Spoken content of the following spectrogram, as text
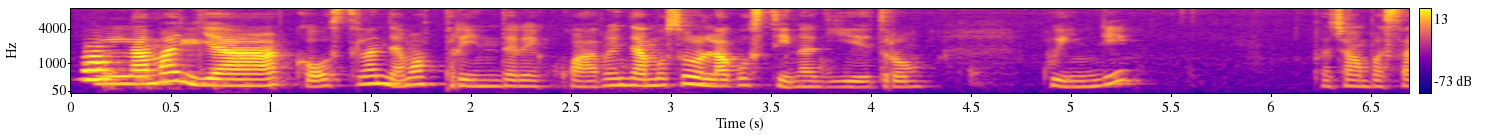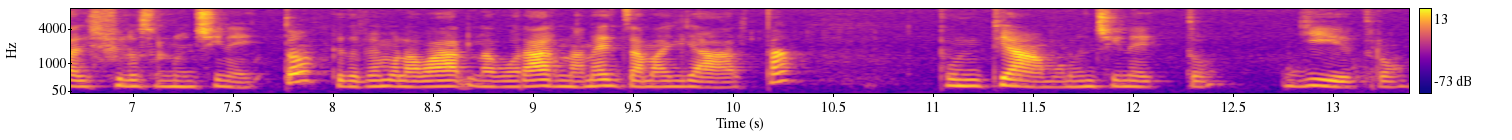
la maglia a costa la andiamo a prendere qua, prendiamo solo la costina dietro. Quindi facciamo passare il filo sull'uncinetto, che dobbiamo lavorare una mezza maglia alta, puntiamo l'uncinetto dietro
